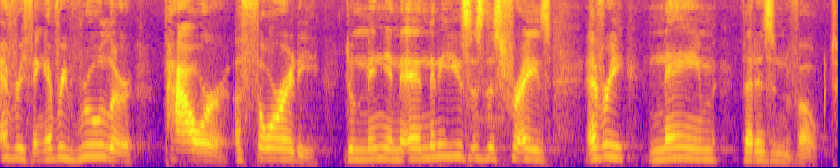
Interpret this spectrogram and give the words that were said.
everything, every ruler, power, authority, dominion. And then he uses this phrase every name that is invoked.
